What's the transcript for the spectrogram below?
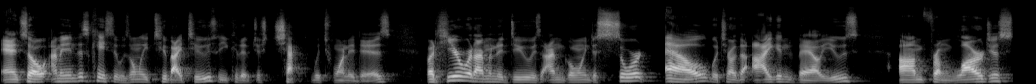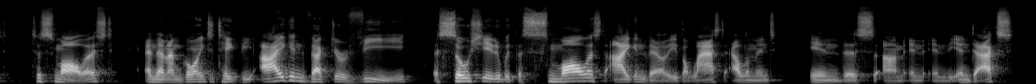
And so, I mean, in this case, it was only 2 by 2, so you could have just checked which one it is. But here what I'm going to do is I'm going to sort L, which are the eigenvalues, um, from largest to smallest. And then I'm going to take the eigenvector V associated with the smallest eigenvalue, the last element in, this, um, in, in the index.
